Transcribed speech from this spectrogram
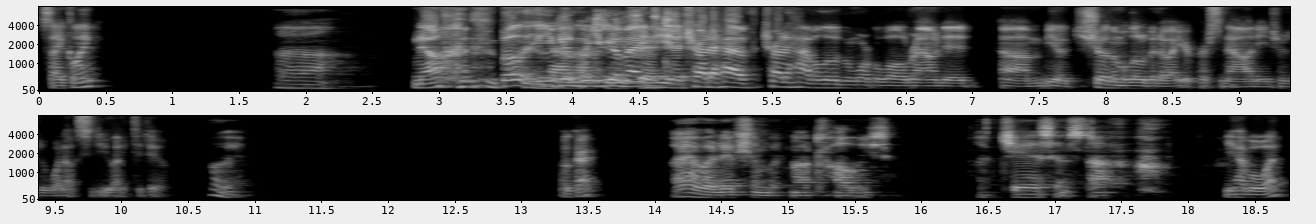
cycling? Uh, no, but you get you get my idea. Try to have try to have a little bit more of a well-rounded. Um, you know, show them a little bit about your personality in terms of what else do you like to do. Okay. Okay. I have addiction, but not hobbies, like chess and stuff. You have a what?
